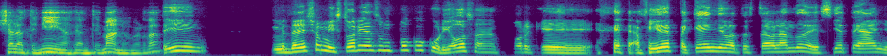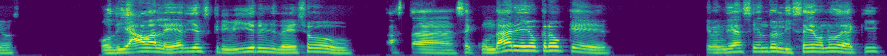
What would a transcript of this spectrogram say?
ya la tenías de antemano, ¿verdad? Sí, de hecho mi historia es un poco curiosa porque a mí de pequeño, te estoy hablando de siete años, odiaba leer y escribir, y de hecho, hasta secundaria yo creo que, que vendría siendo el liceo, ¿no? De aquí.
